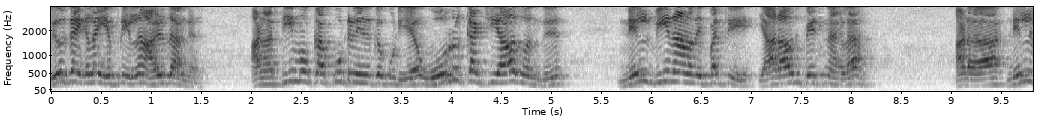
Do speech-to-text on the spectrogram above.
விவசாயிகள்லாம் எப்படி எல்லாம் அழுதாங்க? ஆனால் திமுக கூட்டணியில் இருக்கக்கூடிய ஒரு கட்சியாவது வந்து நெல் வீணானதை பற்றி யாராவது பேசினாங்களா? அடா நெல்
